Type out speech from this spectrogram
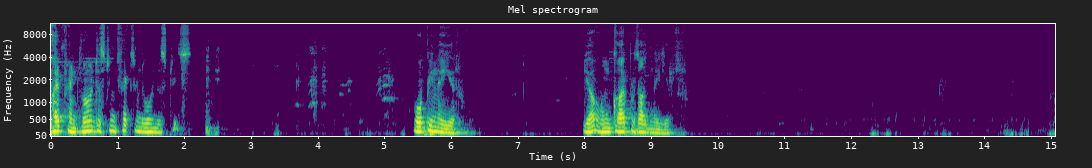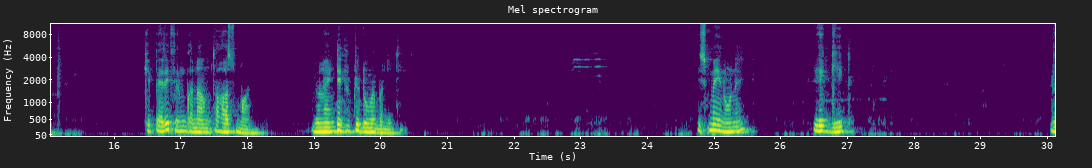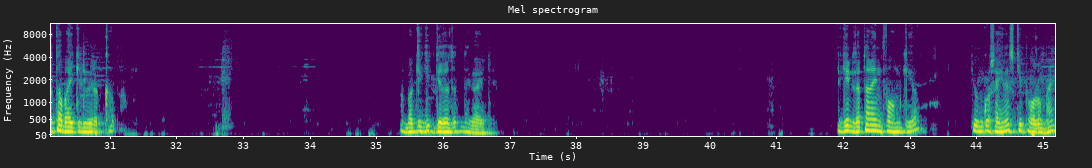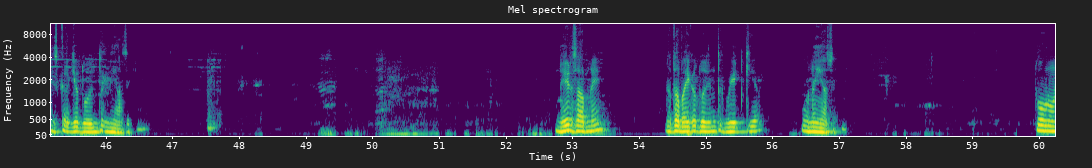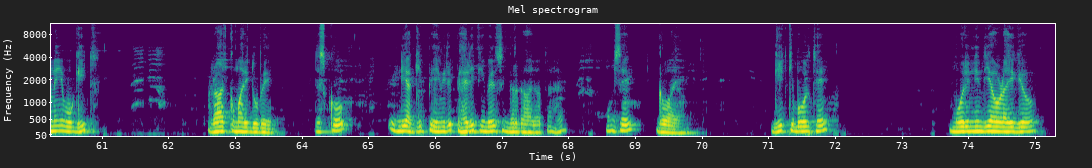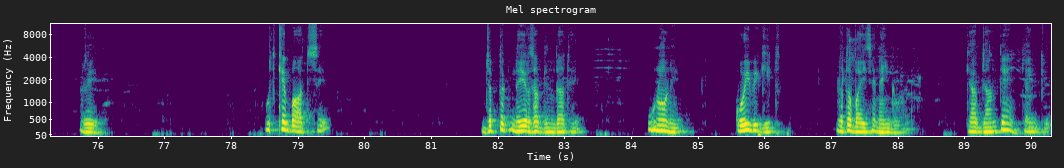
Hi friends, more interesting facts in the industries. O P Nayyar या ओंकार प्रसाद नैयर की पहली film का नाम था आसमान जो 1952 में बनी थी इसमें इन्होंने एक गीत लताबाई के लिए रखा था। और बाकी गीत गिरदत्त ने गाए थे। लेकिन लता ने इन्फॉर्म किया कि उनको साइनस की प्रॉब्लम है, इस करके दो दिन तक नहीं आ सकेंगे नेर साहब ने लता भाई का दो दिन तक वेट किया, वो नहीं आ सकी। तो उन्होंने वो गीत राजकुमारी दुबे, जिसको इंडिया की पहली पहली फीमेल सिंगर कहा जाता है, उनसे गवाया। गीत के बोल थे, मोरी निंदिया उड़ाई गयो रे। उसके बाद से जब तक नैयर साहब ज़िंदा थे, उन्होंने कोई भी गीत लताबाई से नहीं गवाया। क्या आप जानते हैं? Thank you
